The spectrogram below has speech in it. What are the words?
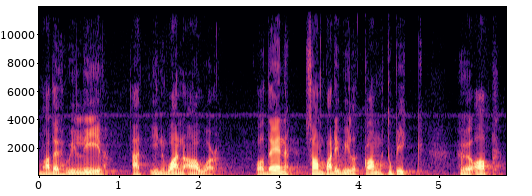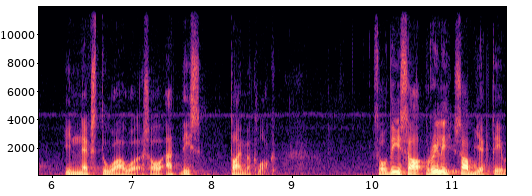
mother will leave at, in one hour, or then somebody will come to pick her up in next two hours or at this time clock. So these are really subjective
